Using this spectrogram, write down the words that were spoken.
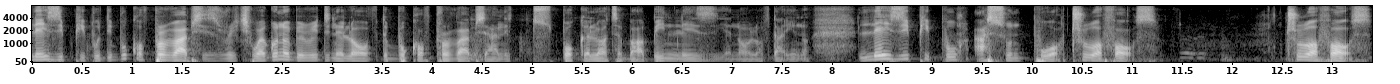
Lazy people. The book of Proverbs is rich. We're going to be reading a lot of the book of Proverbs, and it spoke a lot about being lazy and all of that, you know. Lazy people are soon poor. True or false? True or false?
